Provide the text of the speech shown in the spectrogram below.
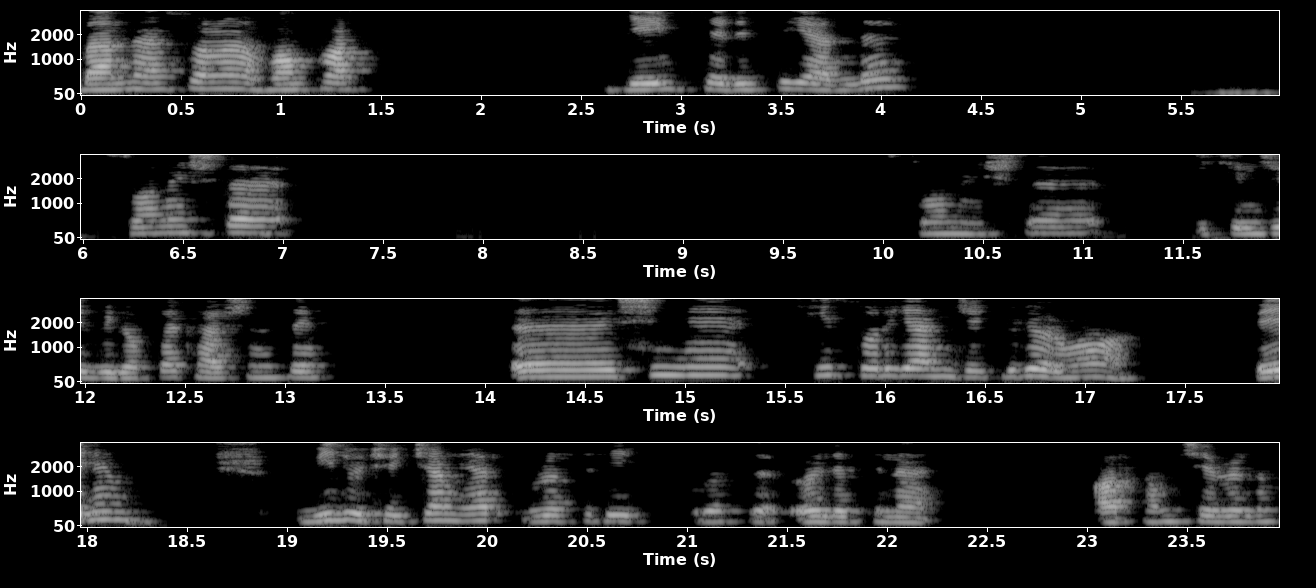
Benden sonra One Part Game serisi geldi. Sonra işte sonra işte ikinci vlogda karşınızdayım. Ee, şimdi hiç soru gelmeyecek biliyorum ama benim video çekeceğim yer burası değil. Burası öylesine arkamı çevirdim.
